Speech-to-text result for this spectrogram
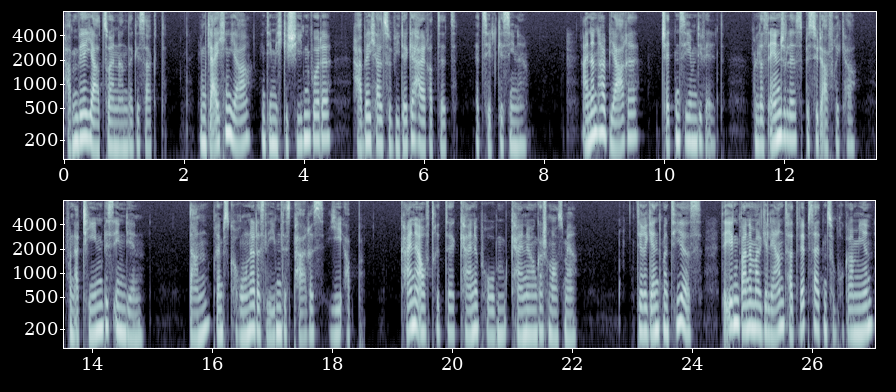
haben wir Ja zueinander gesagt. Im gleichen Jahr, in dem ich geschieden wurde, habe ich also wieder geheiratet, erzählt Gesine. Eineinhalb Jahre chatten sie um die Welt, von Los Angeles bis Südafrika, von Athen bis Indien. Dann bremst Corona das Leben des Paares je ab. Keine Auftritte, keine Proben, keine Engagements mehr. Dirigent Matthias, der irgendwann einmal gelernt hat, Webseiten zu programmieren,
